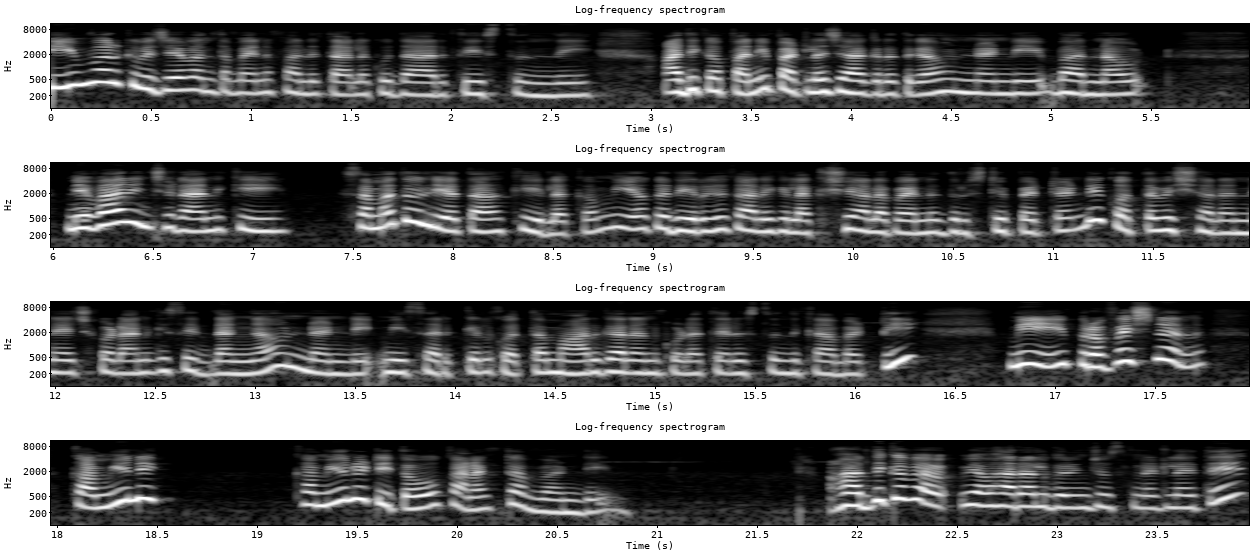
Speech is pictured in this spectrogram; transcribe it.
టీం వర్క్ విజయవంతమైన ఫలితాలకు దారితీస్తుంది. అధిక పని పట్ల జాగ్రత్తగా ఉండండి. బర్నౌట్ నివారించడానికి సమతుల్యత కీలకం. మీ యొక్క దీర్ఘకాలిక లక్ష్యాలపైన దృష్టి పెట్టండి. కొత్త విషయాలను నేర్చుకోవడానికి సిద్ధంగా ఉండండి. మీ సర్కిల్ కొత్త మార్గాలను కూడా తెరుస్తుంది కాబట్టి మీ ప్రొఫెషనల్ కమ్యూని కమ్యూనిటీతో కనెక్ట్ అవ్వండి. ఆర్థిక వ్య- వ్యవహారాల గురించి చూసుకున్నట్లయితే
